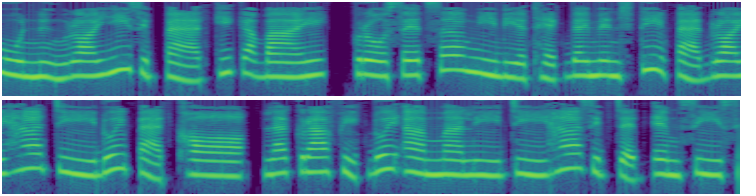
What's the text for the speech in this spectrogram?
มูล 128กิกะไบต์ โปรเซสเซอร์ MediaTek Dimensity 800 5G ด้วย 8 core และกราฟิกด้วย ARM Mali G57 MCC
